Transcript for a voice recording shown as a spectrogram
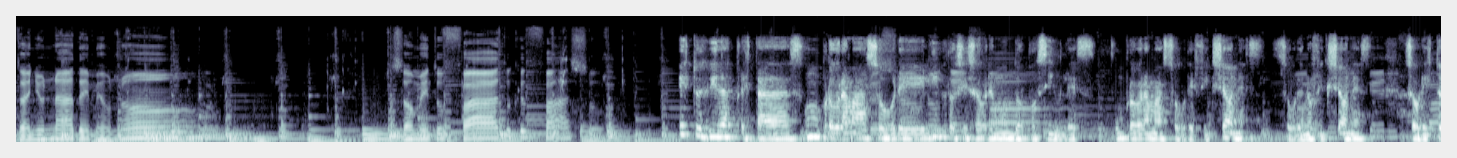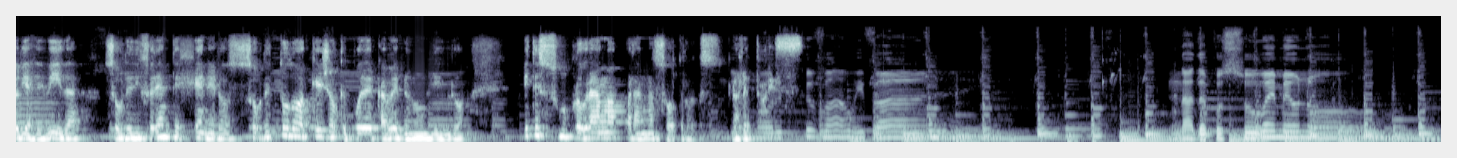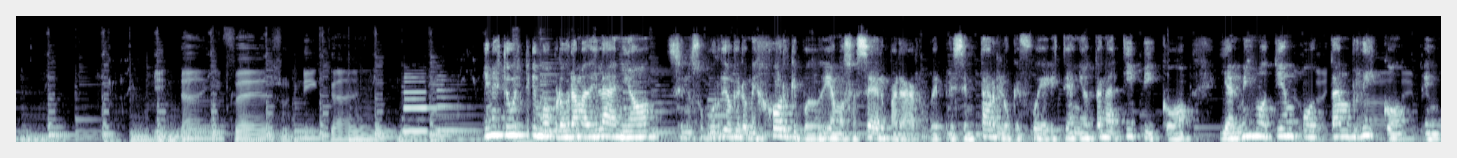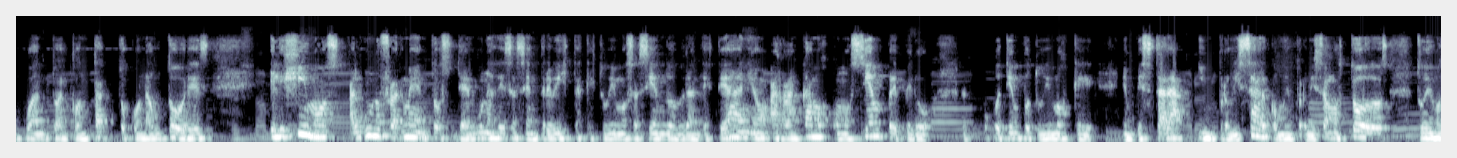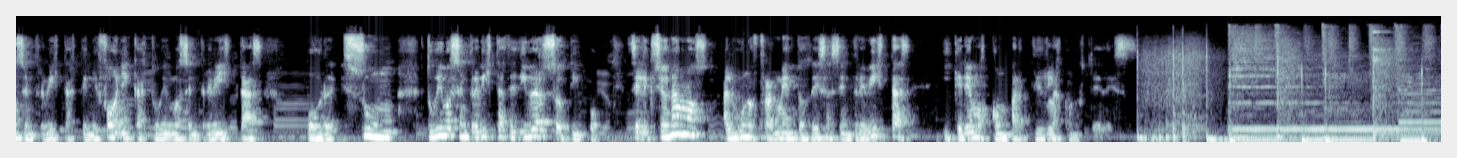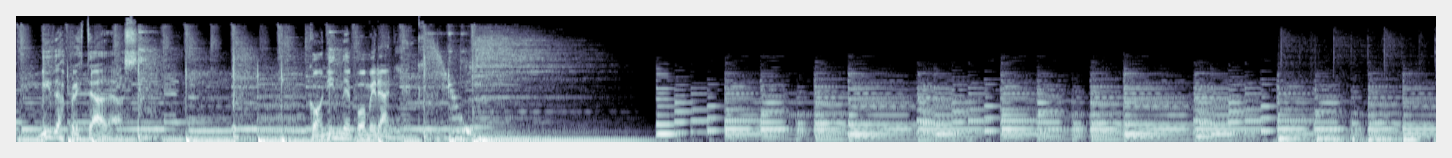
tenho nada em meu nome, somente o fato que faço. Esto es Vidas Prestadas, un programa sobre libros y sobre mundos posibles, un programa sobre ficciones, sobre no ficciones, sobre historias de vida, sobre diferentes géneros, sobre todo aquello que puede caber en un libro. Este es un programa para nosotros, los lectores. Nada meu este último programa del año se nos ocurrió que lo mejor que podríamos hacer para representar lo que fue este año tan atípico y al mismo tiempo tan rico en cuanto al contacto con autores, elegimos algunos fragmentos de algunas de esas entrevistas que estuvimos haciendo durante este año. Arrancamos como siempre, pero al poco tiempo tuvimos que empezar a improvisar, como improvisamos todos. Tuvimos entrevistas telefónicas, tuvimos entrevistas por Zoom, tuvimos entrevistas de diverso tipo. Seleccionamos algunos fragmentos de esas entrevistas y queremos compartirlas con ustedes. Vidas prestadas con Inde Pomeráñez.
